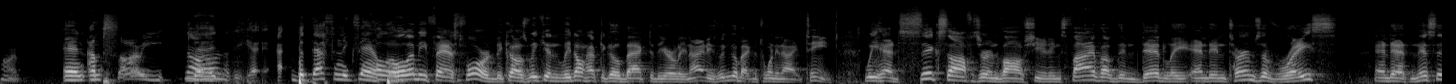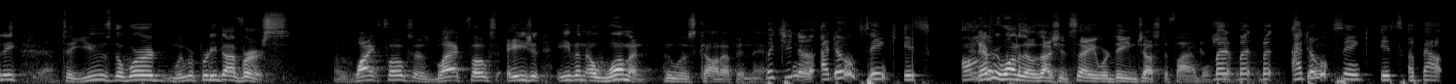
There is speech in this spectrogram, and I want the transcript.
Right. And I'm sorry No, that, uh, uh, but that's an example. Well, well, let me fast forward because we can. We don't have to go back to the early '90s. We can go back to 2019. We had six officer-involved shootings, five of them deadly, and in terms of race and ethnicity, to use the word, we were pretty diverse. There was white folks, there was black folks, Asian, even a woman who was caught up in that. but you know, I don't think it's all And every one of those, I should say, were deemed justifiable. But but but I don't think it's about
